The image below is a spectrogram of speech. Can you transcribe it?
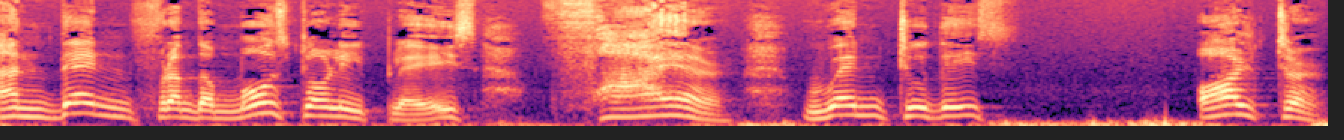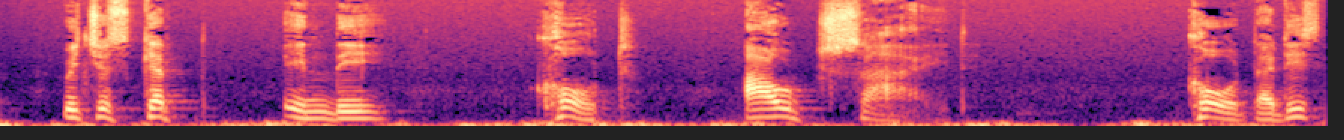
And then from the most holy place, fire went to this altar which is kept in the court outside. Court, that is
